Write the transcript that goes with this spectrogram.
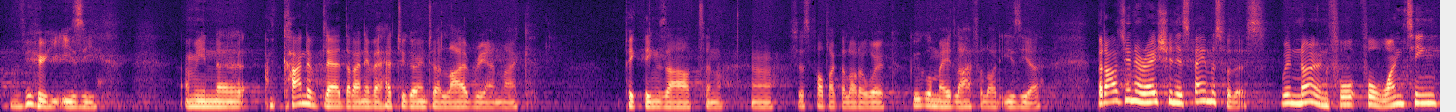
very easy. I mean, uh, I'm kind of glad that I never had to go into a library and like pick things out, and uh, just felt like a lot of work. Google made life a lot easier. But our generation is famous for this. We're known for, for wanting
